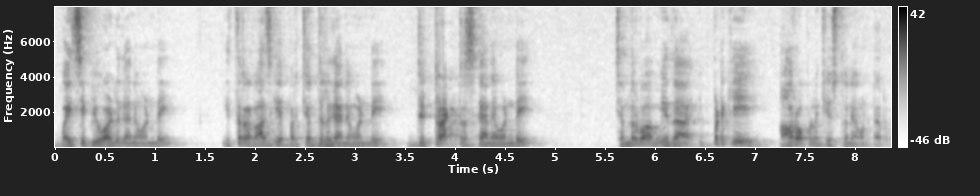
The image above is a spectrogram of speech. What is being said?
వైసీపీ వాళ్ళు కానివ్వండి ఇతర రాజకీయ ప్రత్యర్థులు కానివ్వండి డిట్రాక్టర్స్ కానివ్వండి చంద్రబాబు మీద ఇప్పటికీ ఆరోపణ చేస్తూనే ఉంటారు.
